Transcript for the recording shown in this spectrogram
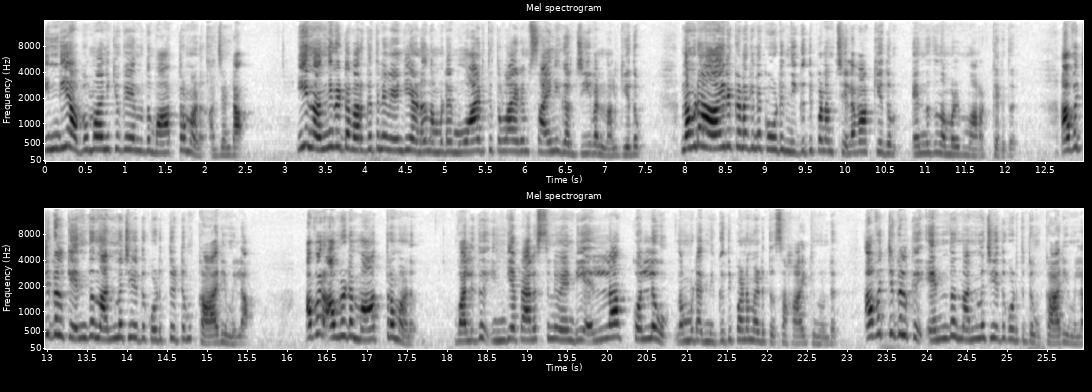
ഇന്ത്യയെ അപമാനിക്കുക എന്നത് മാത്രമാണ് അജണ്ട. ഈ നന്ദികെട്ട വർഗത്തിന് വേണ്ടിയാണ് നമ്മുടെ മൂവായിരത്തി തൊള്ളായിരം സൈനികർ ജീവൻ നൽകിയതും നമ്മുടെ ആയിരക്കണക്കിന് കോടി നികുതി പണം ചിലവാക്കിയതും എന്നത് നമ്മൾ മറക്കരുത്. അവറ്റുകൾക്ക് എന്ത് നന്മ ചെയ്ത് കൊടുത്തിട്ടും കാര്യമില്ല. അവർ അവരുടെ മാത്രമാണ്. വലുത് ഇന്ത്യ പാലസ്തീന് വേണ്ടി എല്ലാ കൊല്ലവും നമ്മുടെ നികുതി പണം എടുത്ത് സഹായിക്കുന്നുണ്ട്. അവറ്റുകൾക്ക് എന്ത് നന്മ ചെയ്ത് കൊടുത്തിട്ടും കാര്യമില്ല.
